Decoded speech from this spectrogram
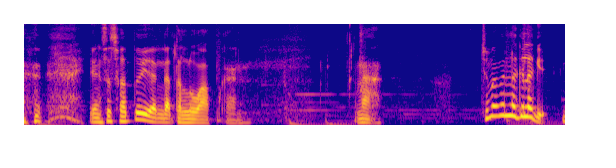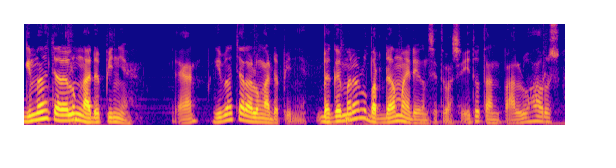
yang sesuatu yang nggak terluapkan. Nah, cuma kan lagi-lagi, gimana cara lu ngadepinnya? Ya kan? Gimana cara lu ngadepinnya? Bagaimana lu berdamai dengan situasi itu tanpa lu harus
